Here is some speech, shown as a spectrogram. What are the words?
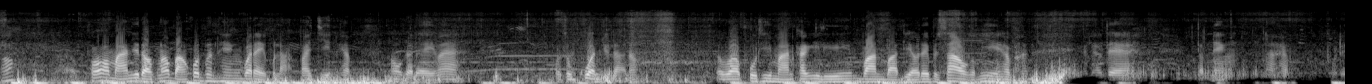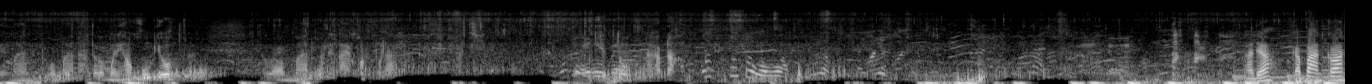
เนาะเพราะหมานอยู่ดอกเนาะบางคนเพิ่นแฮงบ่ได้พุ่นละปลาจีนครับเฮาก็ไดมาพอสมควรอยู่ล้วเนาะแต่ว่าผู้ที่หมานคักอีหลีวานบาทเดียวได้เป็นเศร้ากับมี่ครับแล้วแต่ตำแหน่งนะครับผู้ใดหมานผู้หมานนะแต่ว่ามือนี้เขาคุมอยู่แต่ว่าหมานคนหลายๆคน เก็บตกนะครับเนาะอะเดี๋ยวกลับบ้านก่อน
